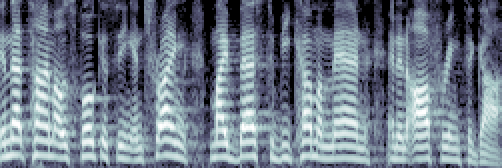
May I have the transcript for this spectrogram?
In that time, I was focusing and trying my best to become a man and an offering to God.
